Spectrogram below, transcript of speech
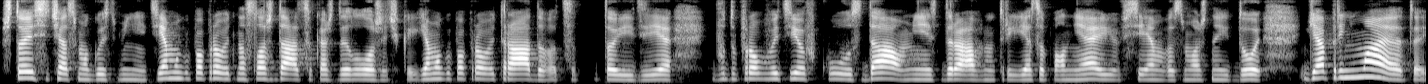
Что я сейчас могу изменить? Я могу попробовать наслаждаться каждой ложечкой. Я могу попробовать радоваться той еде. Буду пробовать ее вкус. Да, у меня есть дыра внутри. Я заполняю ее всем, возможно, едой. Я принимаю это.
